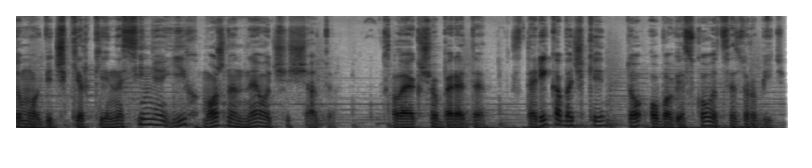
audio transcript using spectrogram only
тому від шкірки і насіння їх можна не очищати. Але якщо берете старі кабачки, то обов'язково це зробіть.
